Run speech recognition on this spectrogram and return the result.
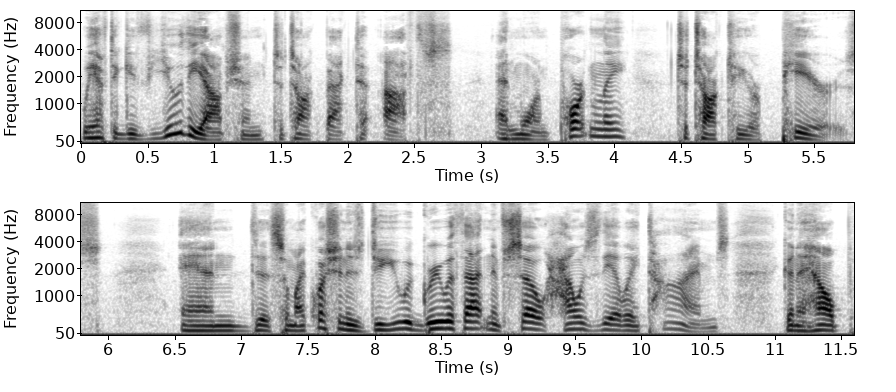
We have to give you the option to talk back to us and more importantly, to talk to your peers. And uh, so my question is, do you agree with that? And if so, how is the LA Times going to help?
